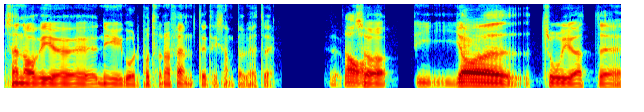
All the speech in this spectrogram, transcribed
sen har vi ju Nygård på 250 till exempel vet vi. Ja. Så jag tror ju att, eh,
